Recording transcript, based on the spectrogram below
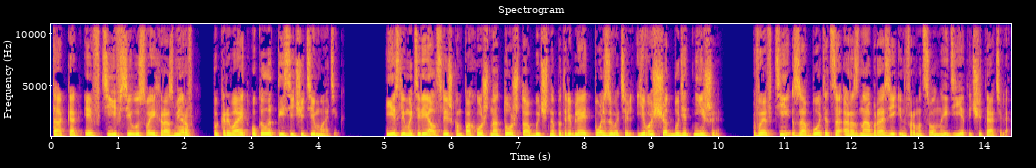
так как FT в силу своих размеров покрывает около тысячи тематик. Если материал слишком похож на то, что обычно потребляет пользователь, его счет будет ниже. В FT заботятся о разнообразии информационной диеты читателя.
